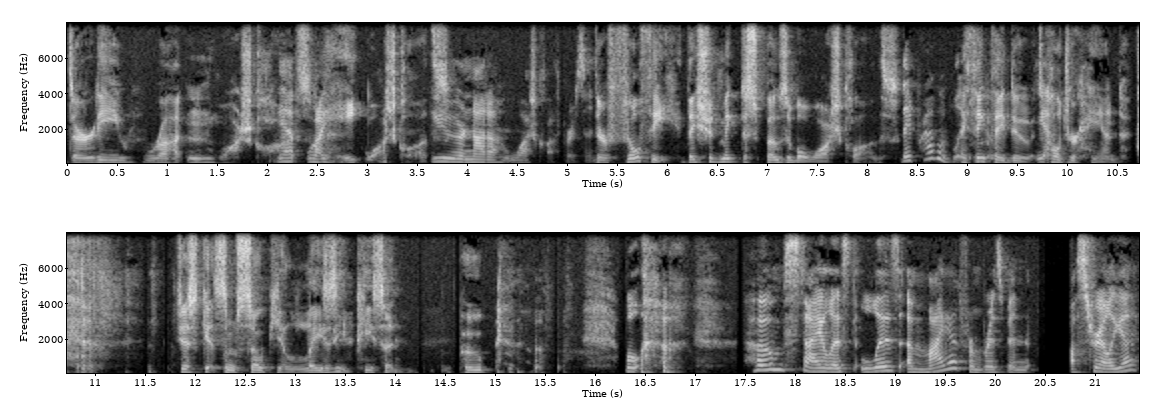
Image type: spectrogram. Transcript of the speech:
dirty, rotten washcloths. Yep, well- I hate washcloths. you are not a washcloth person. They're filthy. They should make disposable washcloths. they probably. I think do. they do. It's Yeah. called your hand. Just get some soap, you lazy piece of poop. Well, home stylist Liz Amaya from Brisbane, Australia,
